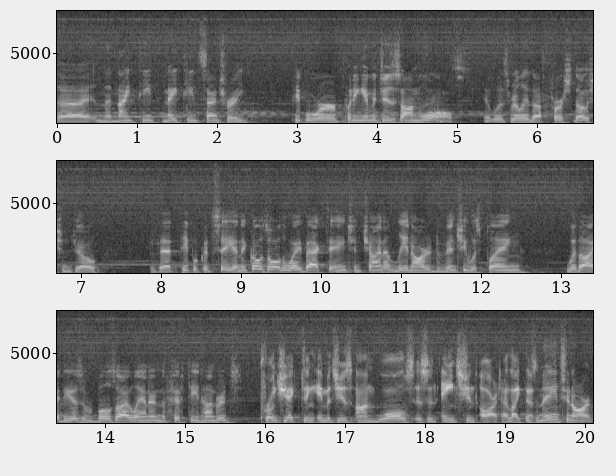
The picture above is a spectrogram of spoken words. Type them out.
uh, in the 19th and 18th century, people were putting images on walls. It was really the first notion, Joe, that people could see. And it goes all the way back to ancient China. Leonardo da Vinci was playing with ideas of a bullseye lantern in the 1500s. Projecting images on walls is an ancient art. I like that. It's an ancient art.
